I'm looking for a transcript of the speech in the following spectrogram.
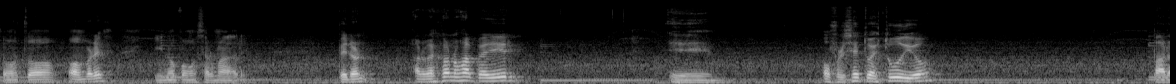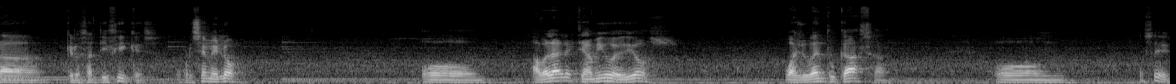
somos todos hombres y no podemos ser madre. Pero a lo mejor nos va a pedir eh, ofrecer tu estudio para que lo santifiques, ofrecémelo. O hablarle a este amigo de Dios, o ayudar en tu casa, o no sé,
